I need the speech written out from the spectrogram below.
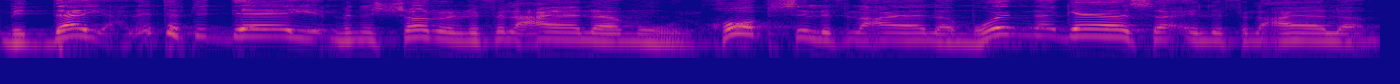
متضايق. أنت بتتضايق من الشر اللي في العالم والخبث اللي في العالم والنجاسة اللي في العالم.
